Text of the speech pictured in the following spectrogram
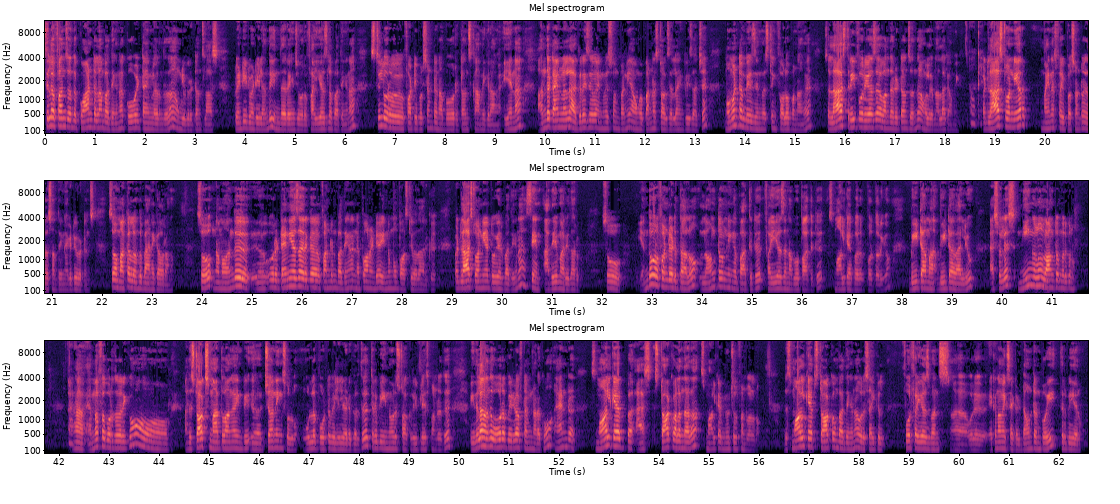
சில ஃபண்ட்ஸ் வந்து குவாண்ட் எல்லாம் பார்த்தீங்கன்னா கோவிட் டைமில் இருந்து தான் உங்களுக்கு ரிட்டர்ன்ஸ் லாஸ்ட் டுவெண்ட்டி டுவெண்ட்டிலேருந்து இந்த ரேஞ்ச் ஒரு ஃபைவ் இயர்ஸில் பார்த்தீங்கன்னா ஸ்டில் ஒரு ஃபார்ட்டி பர்சன்ட் அபோவ் ரிட்டர்ன்ஸ் காமிக்கிறாங்க. ஏன்னா அந்த டைம்லலாம் அக்ரெசிவாக இன்வெஸ்ட்மெண்ட் பண்ணி அவங்க பண்ண ஸ்டாக்ஸ் எல்லாம் இன்க்ரீஸ் ஆச்சு. மொமெண்டம் பேஸ்ட் இன்வெஸ்டிங் ஃபாலோ பண்ணாங்க. ஸோ லாஸ்ட் த்ரீ ஃபோர் இயர்ஸாக வந்த ரிட்டர்ன்ஸ் வந்து அவங்களுக்கு நல்லா காமிக்கும். But last one year minus five பர்சன்ட்டோ ஏதோ சம்திங் நெகட்டிவ் ரிட்டர்ன்ஸ் ஸோ மக்கள் வந்து பேனிக் ஆகுறாங்க. ஸோ நம்ம வந்து ஒரு டென் இயர்ஸாக இருக்க ஃபண்டுன்னு பார்த்தீங்கன்னா நெப்பான் இந்தியா இன்னமும் பாசிட்டிவாக தான் இருக்குது but last one year two year பார்த்தீங்கன்னா சேம் அதே மாதிரி தான் இருக்கும். ஸோ எந்த ஒரு ஃபண்ட் எடுத்தாலும் லாங் டேர்ம் நீங்கள் பார்த்துட்டு ஃபைவ் இயர்ஸ் அண்ட் அபோவ் பார்த்துட்டு ஸ்மால் கேப் பொறுத்த வரைக்கும் பீட்டா மா beta value as well as நீங்களும் லாங் டேர்ம் இருக்கணும். ஆனால் எம்எஃப்ஐ பொறுத்த வரைக்கும் அந்த ஸ்டாக்ஸ் மாற்றுவாங்க இன்க்ரீ சேர்னிங் சொல்லுவோம். உள்ளே போட்டு வெளியில் எடுக்கிறது திருப்பி இன்னொரு ஸ்டாக் ரீப்ளேஸ் பண்ணுறது இதெல்லாம் வந்து ஓவர் பீரியட் ஆஃப் டைம் நடக்கும். And small cap as stock வளர்ந்தால் தான் ஸ்மால் கேப் மியூச்சுவல் ஃபண்ட் வளரும். இந்த ஸ்மால் கேப் ஸ்டாக்கும் பார்த்தீங்கன்னா ஒரு cycle four five years once ஒரு எக்கனாமிக் சைக்கிள் டவுன் டர்ன் போய் திருப்பி ஏறும்.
